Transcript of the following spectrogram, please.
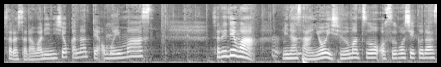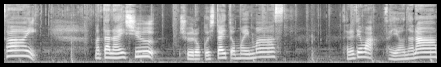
そろそろ終わりにしようかなって思います。それでは皆さん良い週末をお過ごしくださいまた来週収録したいと思いますそれではさようなら。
